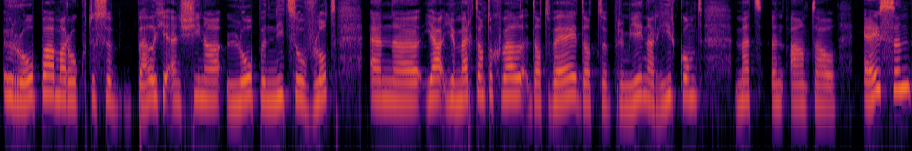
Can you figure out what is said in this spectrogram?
Europa, maar ook tussen België en China lopen niet zo vlot. En uh, ja, je merkt dan toch wel dat wij, dat de premier naar hier komt met een aantal eisen.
